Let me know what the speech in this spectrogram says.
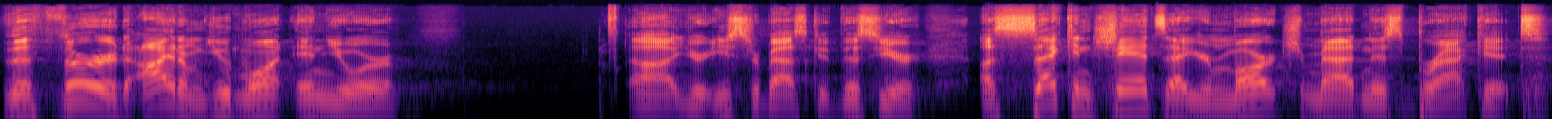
The third item you'd want in your uh, your Easter basket this year: a second chance at your March Madness bracket.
